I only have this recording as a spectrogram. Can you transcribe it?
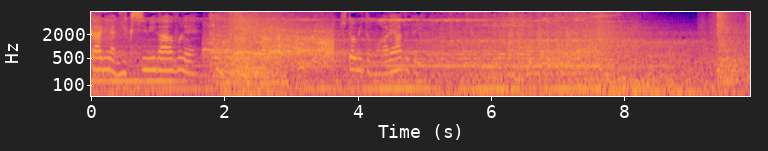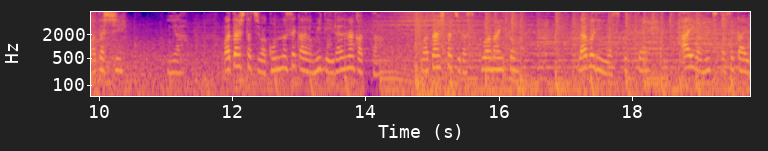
怒りや憎しみがあふれ人々も荒れ果てていく私いや私たちはこんな世界を見ていられなかった。私たちが救わないと。ラブリーを救って愛が満ちた世界を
